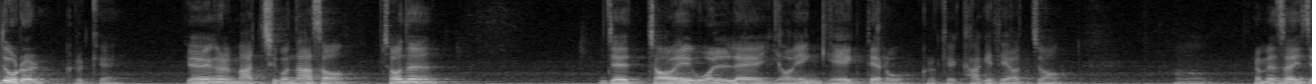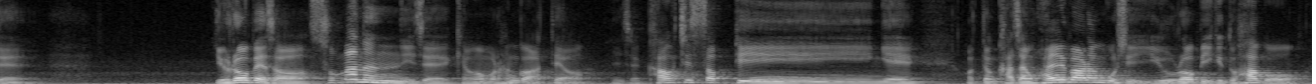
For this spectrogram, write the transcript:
인도를 그렇게 여행을 마치고 나서 저는 이제 저의 원래 여행 계획대로 그렇게 가게 되었죠. 어, 그러면서 이제 유럽에서 수많은 이제 경험을 한 것 같아요. 이제 카우치 서핑의 어떤 가장 활발한 곳이 유럽이기도 하고,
